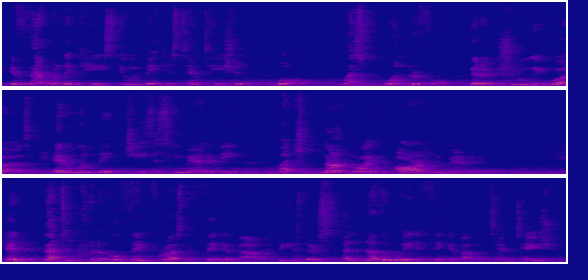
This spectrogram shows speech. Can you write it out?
If that were the case, it would make his temptation, well, less wonderful than it truly was. And it would make Jesus' humanity much not like our humanity. And that's a critical thing for us to think about because there's another way to think about the temptation.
